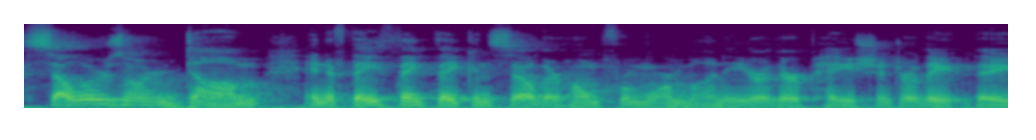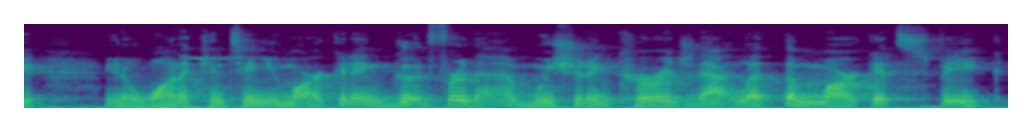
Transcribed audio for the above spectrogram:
Sellers aren't dumb, and if they think they can sell their home for more money or they're patient or they, they you know, want to continue marketing, good for them. We should encourage that. Let the market speak.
